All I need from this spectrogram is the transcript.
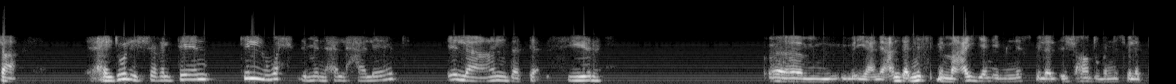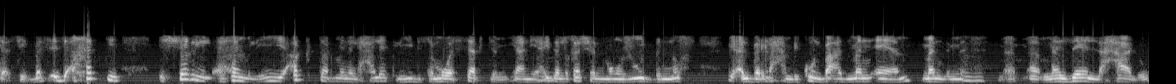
فهيدول الشغلتين كل وحدة من هالحالات إلى عندها تأثير يعني عندها نسبة معينة بالنسبة للإجهاض وبالنسبة للتأثير بس إذا أخذتي الشغلة الأهم اللي هي أكثر من الحالات اللي هي بسموها السبتم يعني هيدا الغشا الموجود بالنص بقلب الرحم بيكون بعد ما نقام ما مم. ما- زال لحاله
